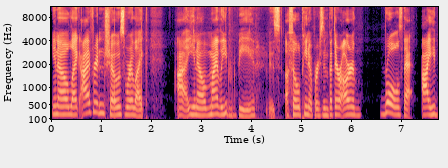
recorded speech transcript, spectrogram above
You know, like I've written shows where like uh, you know, my lead would be is a Filipino person, but there are roles that I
